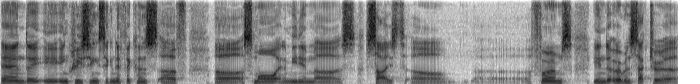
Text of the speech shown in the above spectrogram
and the increasing significance of uh, small and medium uh, sized Uh, firms in the urban sector, uh,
